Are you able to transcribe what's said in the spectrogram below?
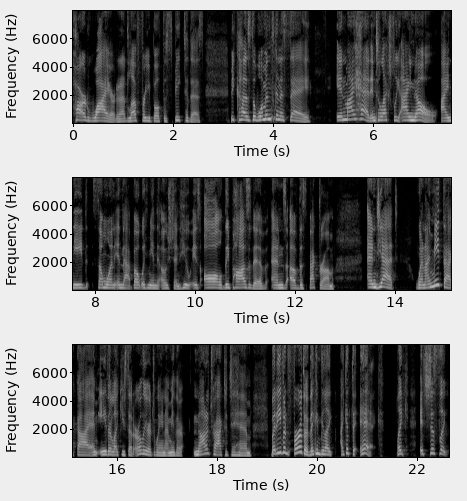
hardwired and I'd love for you both to speak to this because the woman's going to say, in my head, intellectually, I know I need someone in that boat with me in the ocean who is all the positive ends of the spectrum. And yet, when I meet that guy, I'm either, like you said earlier, Duana, I'm either not attracted to him, but even further, they can be like, I get the ick. Like, it's just like,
